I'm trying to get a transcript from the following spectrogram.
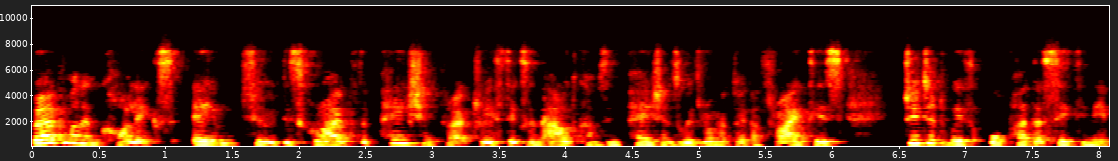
Bergman and colleagues aim to describe the patient characteristics and outcomes in patients with rheumatoid arthritis treated with upadacitinib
